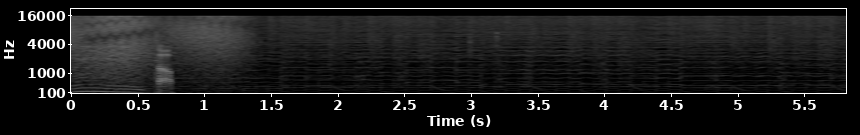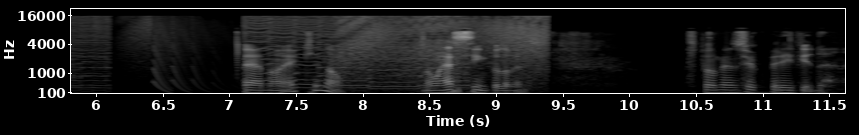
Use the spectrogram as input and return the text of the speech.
Hum, tá. É, não é aqui não. Não é assim, pelo menos. Pelo menos recuperei vida.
